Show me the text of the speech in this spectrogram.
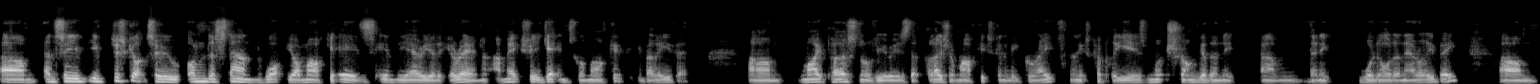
Um, and so you've, you've, just got to understand what your market is in the area that you're in and make sure you get into a market that you believe in. Um, my personal view is that the leisure market is going to be great for the next couple of years, much stronger than it um, than it would ordinarily be, um,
